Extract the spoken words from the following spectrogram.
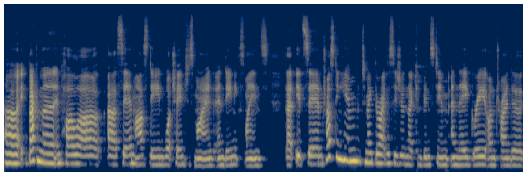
Uh, back in the Impala, uh, Sam asks Dean what changed his mind, and Dean explains that it's Sam trusting him to make the right decision that convinced him, and they agree on trying to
